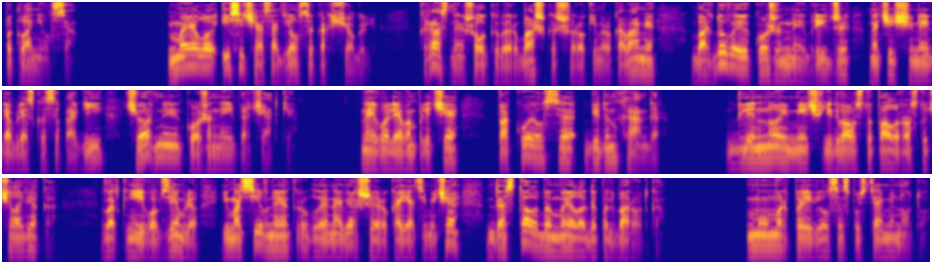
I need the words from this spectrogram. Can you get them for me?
поклонился. Мейло и сейчас оделся как щеголь. Красная шелковая рубашка с широкими рукавами, бордовые кожаные бриджи, начищенные до блеска сапоги, черные кожаные перчатки. На его левом плече покоился Биденхандер. Длинной меч едва уступал росту человека. Воткни его в землю, и массивное круглое навершие рукояти меча достало бы Мэйла до подбородка. Мумор появился спустя минуту.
